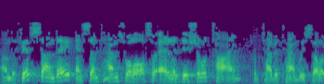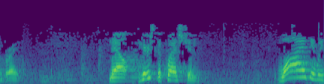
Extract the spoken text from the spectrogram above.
on the fifth Sunday, and sometimes we'll also add an additional time. From time to time, we celebrate. Now, here's the question Why did we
